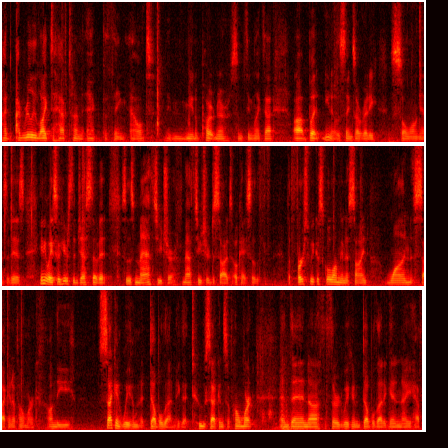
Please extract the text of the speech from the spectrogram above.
I'd, I'd really like to have time to act the thing out. Maybe meet a partner, something like that. Uh, but, you know, this thing's already so long as it is. Anyway, so here's the gist of it. So this math teacher, math teacher decides, okay, so the, the first week of school I'm going to assign one second of homework. On the second week, I'm going to double that, make that two seconds of homework. And then uh, the third week, I'm going to double that again. Now you have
